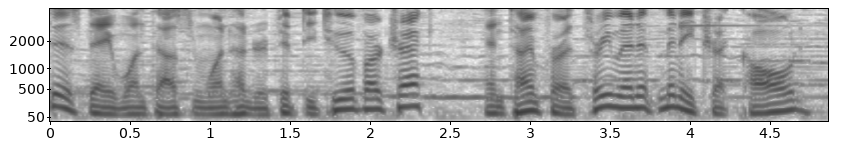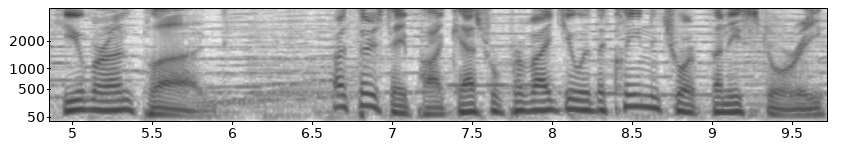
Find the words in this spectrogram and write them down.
is day 1152 of our trek, and time for a three minute mini trek called Humor Unplugged. Our Thursday podcast will provide you with a clean and short, funny story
